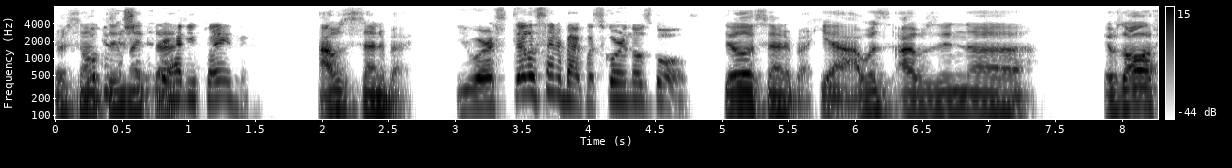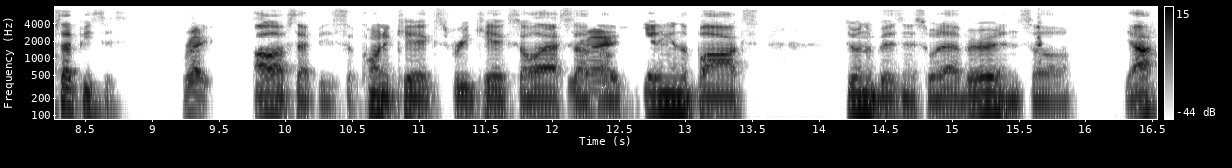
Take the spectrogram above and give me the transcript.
Or something like that. They have you played there? I was a center back. You were still a center back, but scoring those goals. Still a center back. Yeah, I was. I was in. uh It was all off set pieces. Right. All off set pieces. So corner kicks, free kicks, all that stuff. Right. I was getting in the box, doing the business, whatever. And so, yeah.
